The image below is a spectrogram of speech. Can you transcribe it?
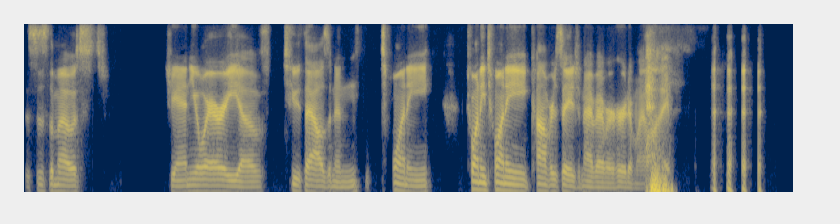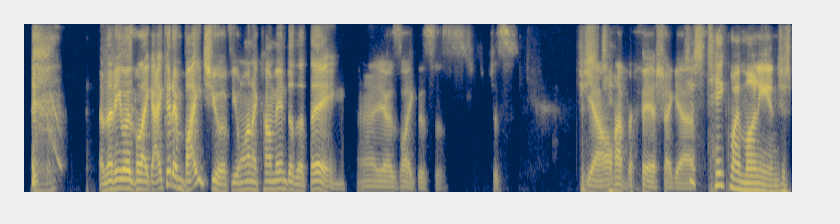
this is the most January of 2020, 2020 conversation I've ever heard in my life. and then he was like, I could invite you if you want to come into the thing. And I was like, this is just, Just, yeah, I'll have the fish, I guess. just take my money and just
